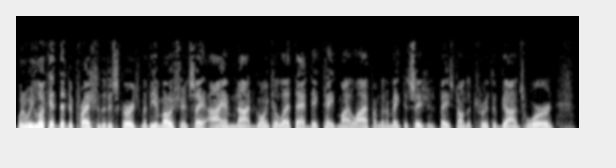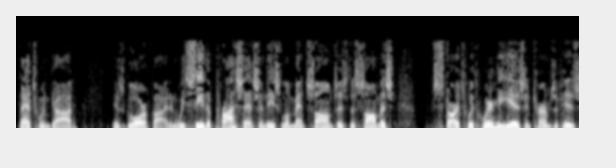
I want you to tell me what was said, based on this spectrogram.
When we look at the depression, the discouragement, the emotion and say, I am not going to let that dictate my life, I'm going to make decisions based on the truth of God's Word, that's when God is glorified. And we see the process in these lament psalms as the psalmist starts with where he is in terms of his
